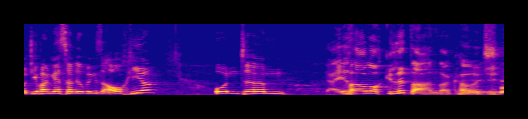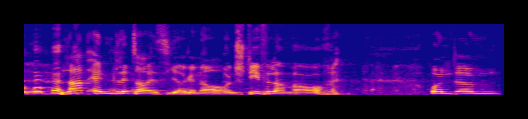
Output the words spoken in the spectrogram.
Und die waren gestern übrigens auch hier. Und ähm, Ja, hier ist auch noch Glitter an der Couch. Blood and Glitter ist hier, genau. Und Stiefel haben wir auch. Und ähm,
